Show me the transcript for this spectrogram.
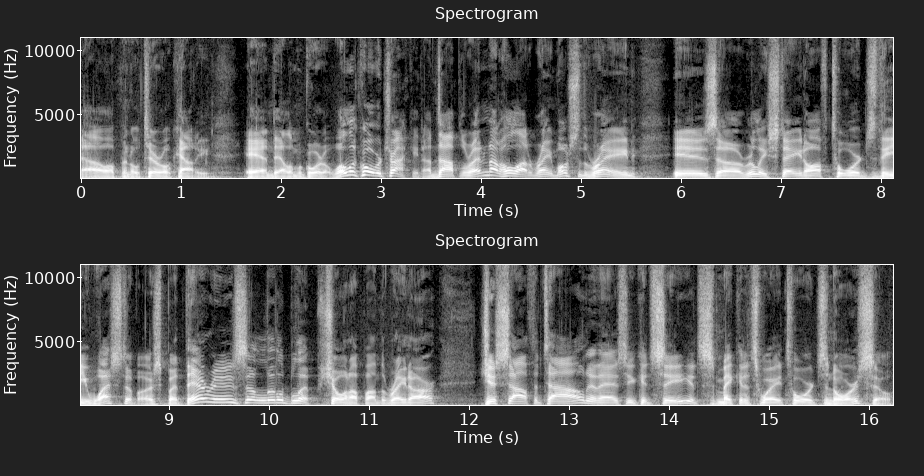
now up in Otero County and Alamogordo. Well, look what we're tracking on Doppler radar. Not a whole lot of rain. Most of the rain is uh, really staying off towards the west of us, but there is a little blip showing up on the radar just south of town. And as you can see, it's making its way towards the north. So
